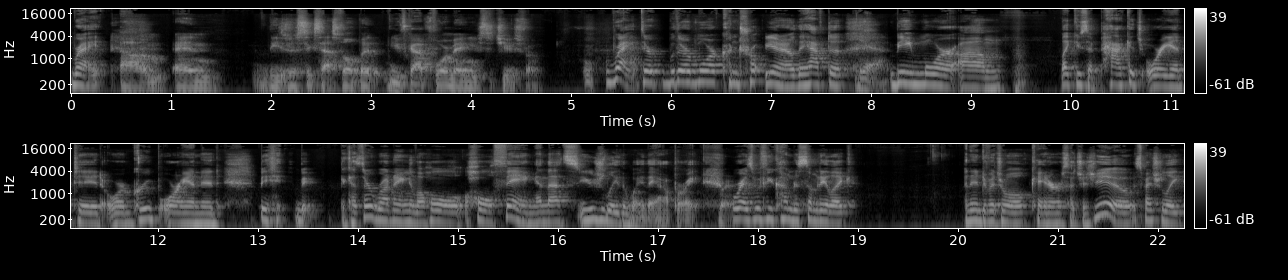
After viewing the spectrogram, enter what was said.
Right. Um, and these are successful, but you've got four menus to choose from. Right. They're they're more control. You know, they have to Yeah. be more, um, like you said, package oriented or group oriented, be, be- because they're running the whole whole thing, and that's usually the way they operate. Right. Whereas if you come to somebody like an individual caterer such as you, especially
